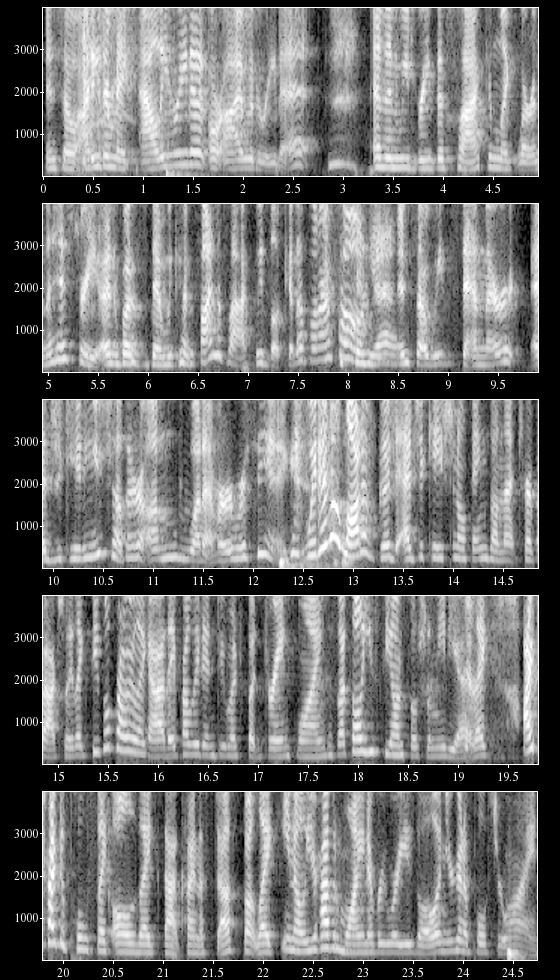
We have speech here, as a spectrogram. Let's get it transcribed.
And so I'd either make Allie read it or I would read it. And then we'd read this plaque and like learn the history. And but if then we couldn't find a plaque, we'd look it up on our phone. Yeah. And so we'd stand there educating each other on whatever we're seeing. we did a lot of good educational things on that trip actually like people probably like ah they probably didn't do much but drank wine because that's all you see on social media Yeah. like i tried to post like all like that kind of stuff but like you know you're having wine everywhere you go and you're gonna post your wine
